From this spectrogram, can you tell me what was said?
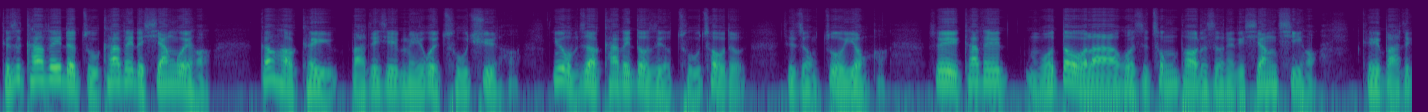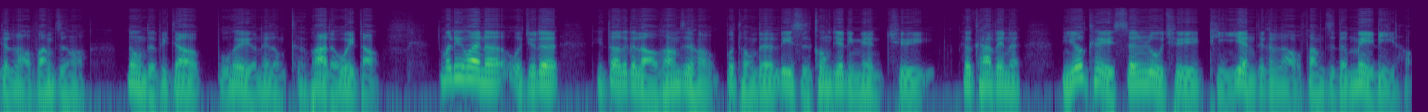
可是咖啡的煮咖啡的香味哈，刚好可以把这些霉味除去哈。因为我们知道咖啡豆是有除臭的这种作用哈，所以咖啡磨豆啦，或是冲泡的时候那个香气哈，可以把这个老房子哈弄得比较不会有那种可怕的味道。那么另外呢，我觉得你到这个老房子哈，不同的历史空间里面去喝咖啡呢，你又可以深入去体验这个老房子的魅力哈。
